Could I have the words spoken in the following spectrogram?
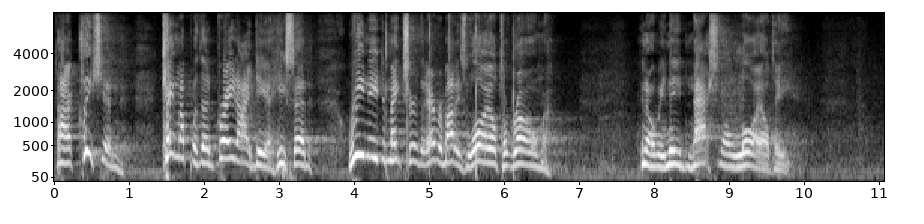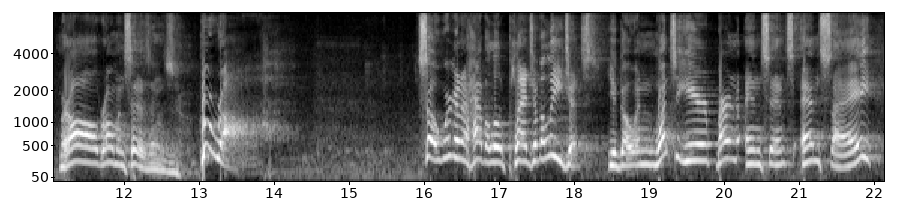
Diocletian came up with a great idea. He said, we need to make sure that everybody's loyal to Rome. You know, we need national loyalty. We're all Roman citizens. Hoorah! So we're going to have a little pledge of allegiance. You go and once a year, burn incense, and say,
